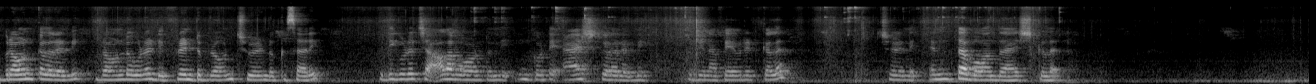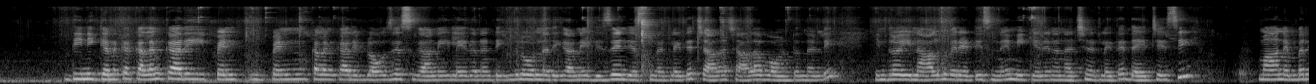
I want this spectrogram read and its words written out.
బ్రౌన్ కలర్ అండి. బ్రౌన్లో కూడా డిఫరెంట్ బ్రౌన్ చూడండి ఒకసారి. ఇది కూడా చాలా బాగుంటుంది. ఇంకోటి యాష్ కలర్ అండి. ఇది నా ఫేవరెట్ కలర్. చూడండి ఎంత బాగుందో యాష్ కలర్. దీనికి గనక kalamkari pen pen kalamkari blouses కానీ లేదనంటే ఇందులో ఉన్నది కానీ డిజైన్ చేసుకున్నట్లయితే చాలా చాలా బాగుంటుందండి. ఇందులో ఈ నాలుగు వెరైటీస్ ఉన్నాయి. మీకు ఏదైనా నచ్చినట్లయితే దయచేసి మా నెంబర్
